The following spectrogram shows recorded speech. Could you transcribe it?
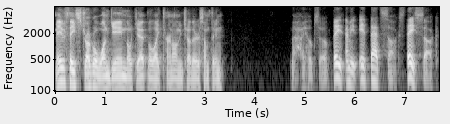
Maybe if they struggle one game, they'll get they'll like turn on each other or something. Ah, I hope so. They I mean it that sucks. They suck.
